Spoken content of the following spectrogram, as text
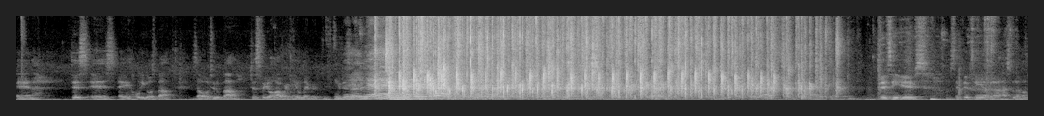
And this is a Holy Ghost bow. So I want you to bow just for your hard work and your labor. You deserve it. 15 years, I'm say 15, I've been out of high school that long.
